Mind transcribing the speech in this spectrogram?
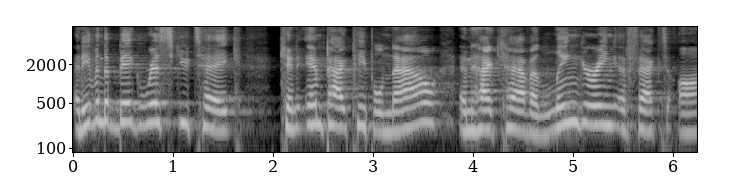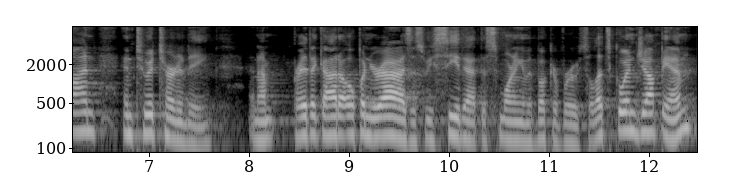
and even the big risk you take can impact people now and have a lingering effect on into eternity. And I pray that God open your eyes as we see that this morning in the book of Ruth. So let's go and jump in.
